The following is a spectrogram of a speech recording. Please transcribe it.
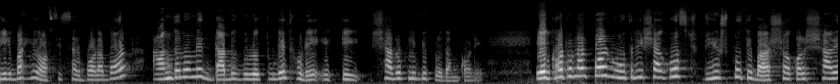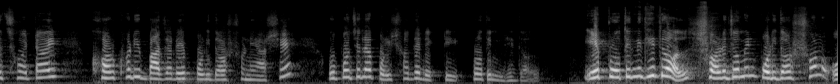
নির্বাহী অফিসার বরাবর আন্দোলনের দাবিগুলো তুলে ধরে একটি স্মারকলিপি প্রদান করে। এ ঘটনার পর উনত্রিশ আগস্ট, বৃহস্পতিবার সকাল সাড়ে ছয়টায় খড়খড়ি বাজারে পরিদর্শনে আসে উপজেলা পরিষদের একটি প্রতিনিধি দল। এ প্রতিনিধি দল সরেজমিন পরিদর্শন ও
